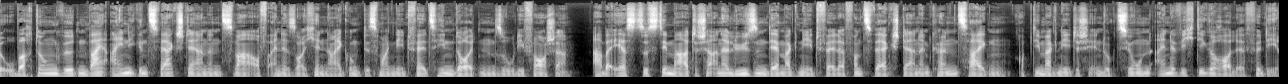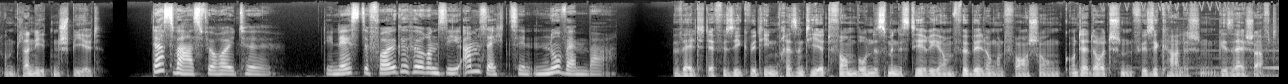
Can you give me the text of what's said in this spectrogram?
Beobachtungen würden bei einigen Zwergsternen zwar auf eine solche Neigung des Magnetfelds hindeuten, so die Forscher. Aber erst systematische Analysen der Magnetfelder von Zwergsternen können zeigen, ob die magnetische Induktion eine wichtige Rolle für deren Planeten spielt. Das war's für heute. Die nächste Folge hören Sie am 16. November. Welt der Physik wird Ihnen präsentiert vom Bundesministerium für Bildung und Forschung und der Deutschen Physikalischen Gesellschaft.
